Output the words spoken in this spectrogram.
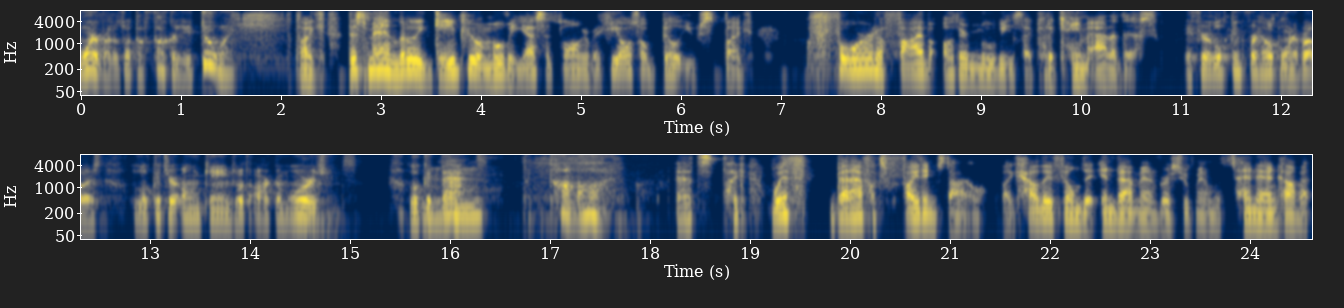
Warner Brothers, what the fuck are you doing? Like this man literally gave you a movie. Yes, it's longer, but he also built you like four to five other movies that could have came out of this. If you're looking for help, Warner Brothers, look at your own games with Arkham Origins. Look at that. Mhm. Like, come on. It's like with Ben Affleck's fighting style, like how they filmed it in Batman vs Superman with hand-to-hand combat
